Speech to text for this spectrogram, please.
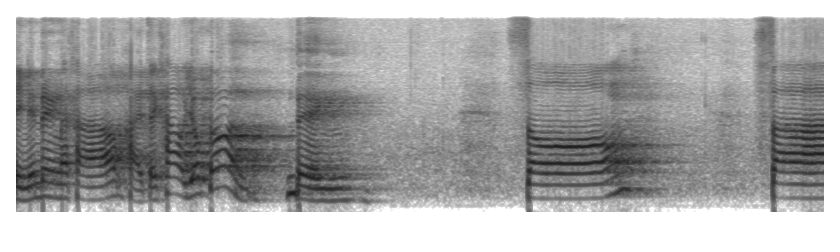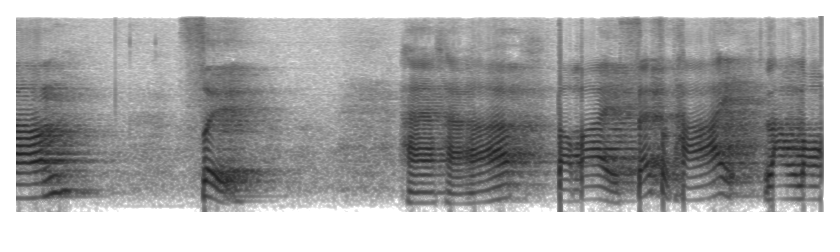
อีกนิดนึงนะครับ หายใจเข้ายกก้นหนึ่ง สองสามสี่ห้าครับ ต่อไปเซตสุดท้าย เราลอง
